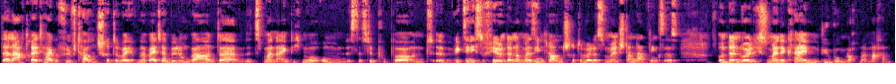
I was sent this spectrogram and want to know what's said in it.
Danach drei Tage 5000 Schritte, weil ich auf einer Weiterbildung war und da sitzt man eigentlich nur rum, ist der Slip-Puper und äh, bewegt sich nicht so viel und dann nochmal 7000 Schritte, weil das so mein Standarddings ist. Und dann wollte ich so meine kleinen Übungen nochmal machen.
